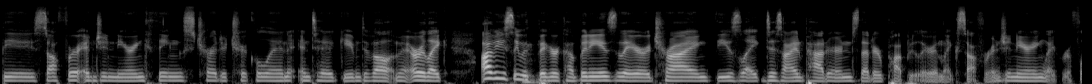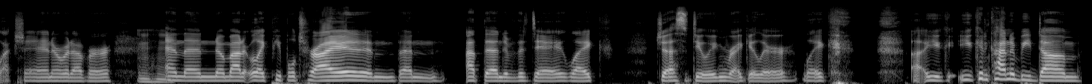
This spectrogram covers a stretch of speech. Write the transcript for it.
the software engineering things try to trickle in into game development or like obviously with Mhm. bigger companies they're trying these like design patterns that are popular in like software engineering like reflection or whatever Mhm. and then no matter like people try it and then at the end of the day like just doing regular like uh, you you can kind of be dumb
